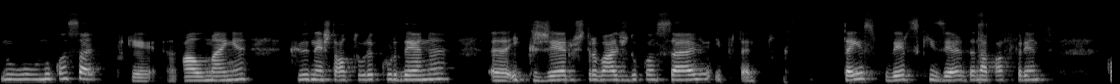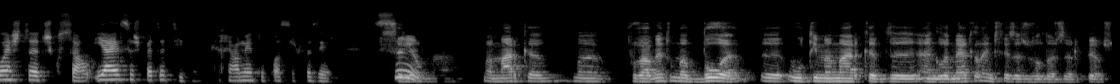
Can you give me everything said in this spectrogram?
no, no Conselho, porque é a Alemanha que nesta altura coordena uh, e que gera os trabalhos do Conselho e, portanto, tem esse poder, se quiser, de andar para a frente com esta discussão. E há essa expectativa que realmente o possa fazer. Se... Seria uma, uma marca, uma, provavelmente uma boa uh, última marca de Angela Merkel em defesa dos valores europeus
